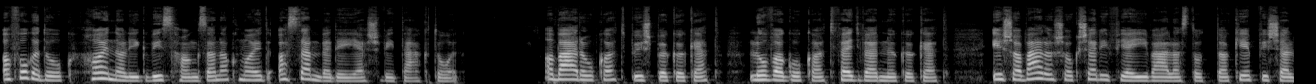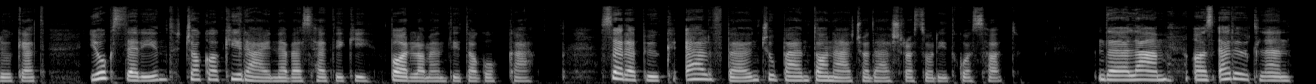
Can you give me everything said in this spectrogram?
a fogadók hajnalig visszhangzanak majd a szenvedélyes vitáktól. A bárókat, püspököket, lovagokat, fegyvernököket és a városok serifjei választotta képviselőket Jog szerint csak a király nevezheti ki parlamenti tagokká. Szerepük elfben csupán tanácsadásra szorítkozhat. De lám, az erőtlen,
